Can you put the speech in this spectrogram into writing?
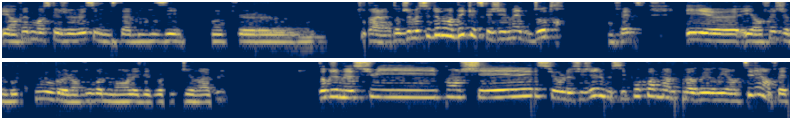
et en fait, moi, ce que je veux, c'est me stabiliser. Donc, euh, voilà. Donc, je me suis demandé qu'est-ce que j'aimais d'autre, en fait. Et, euh, et en fait, j'aime beaucoup l'environnement, le développement durable. Donc, je me suis penchée sur le sujet. Je me suis dit, pourquoi me me réorienter, en fait?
